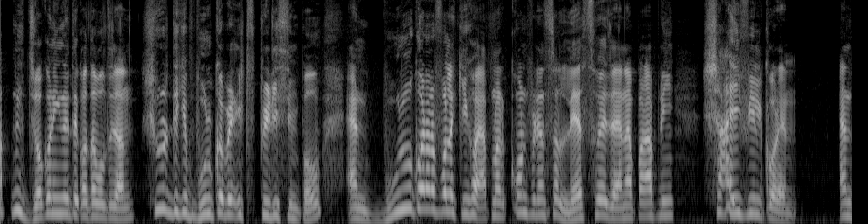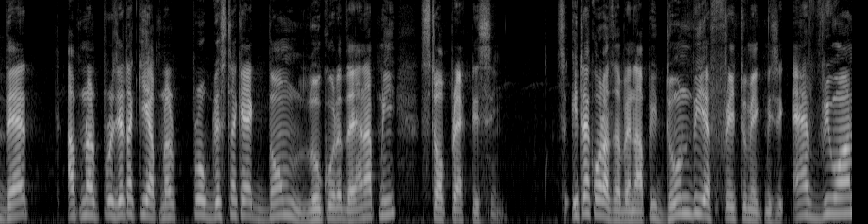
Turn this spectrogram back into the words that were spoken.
আপনি যখন ইংরেজিতে কথা বলতে যান, শুরুর দিকে ভুল করবেন ইটস প্রিটি সিম্পল অ্যান্ড ভুল করার ফলে কী হয়? আপনার কনফিডেন্সটা লেস হয়ে যায় না আপনি শাই ফিল করেন। অ্যান্ড দ্যাট আপনার যেটা কি, আপনার প্রোগ্রেসটাকে একদম লো করে দেয়। অ্যান্ড আপনি স্টপ প্র্যাকটিসিং সো এটা করা যাবে না। আপনি don't be afraid to make mistake everyone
